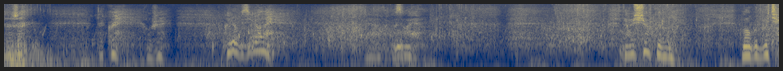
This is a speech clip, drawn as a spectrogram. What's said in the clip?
Тоже такой уже клюв зеленый. Давай посмотрим. Там еще впереди могут быть.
